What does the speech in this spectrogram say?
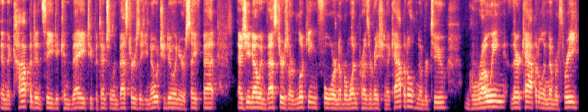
and the competency to convey to potential investors that you know what you're doing. You're a safe bet as you know, investors are looking for number one, preservation of capital, number two, growing their capital, and number three,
